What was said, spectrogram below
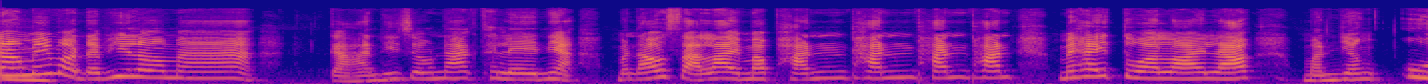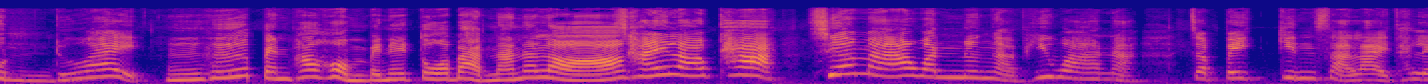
ยังไม่หมดนะพี่โลมา การที่เจ้านาคทะเลเนี่ย มันเอาสาหร่ายมาพันพันพันพันไม่ให้ตัวลอยแล้ว มันยังอุ่นด้วยอือฮือเป็นผ้าห่มไปในตัวแบบนั้นน่ะเหรอ ใช่แล้วค่ะ เชื่อมาวันหนึ่งอะพี่วานอะ จะไปกินสาหร่ายทะเล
